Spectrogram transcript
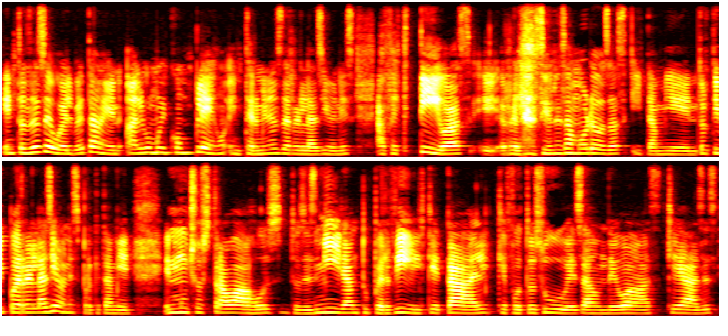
entonces se vuelve también algo muy complejo en términos de relaciones afectivas, eh, relaciones amorosas y también otro tipo de relaciones, porque también en muchos trabajos, entonces miran tu perfil, qué tal, qué fotos subes, a dónde vas, qué haces,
